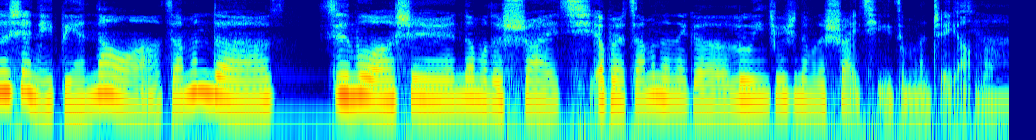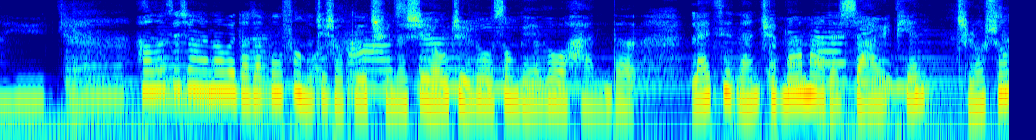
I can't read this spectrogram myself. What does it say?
啊，分割线，你别闹啊！咱们的字幕是那么的帅气啊，不是咱们的那个录音君是那么的帅气，怎么能这样呢？好了，接下来呢，为大家播放的这首歌曲呢，是由芷洛送给洛涵的，来自南拳妈妈的《下雨天》。芷洛说。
